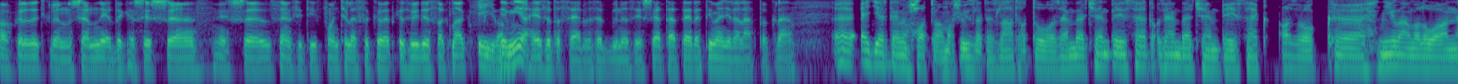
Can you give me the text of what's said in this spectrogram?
Akkor ez egy különösen érdekes és, és szenzitív pontja lesz a következő időszaknak. Így van. Mi a helyzet a szervezet bűnözéssel? Tehát erre ti mennyire láttok rá? Egyértelműen hatalmas üzlet ez látható az embercsempészet. Az embercsempészek azok nyilvánvalóan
